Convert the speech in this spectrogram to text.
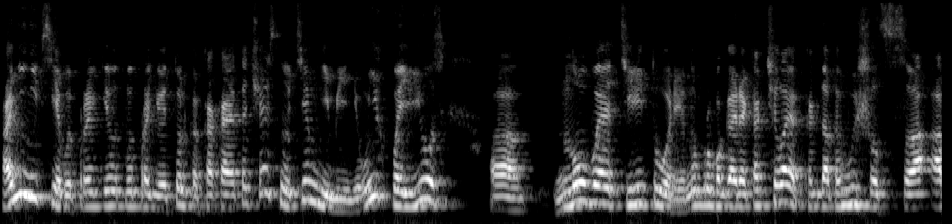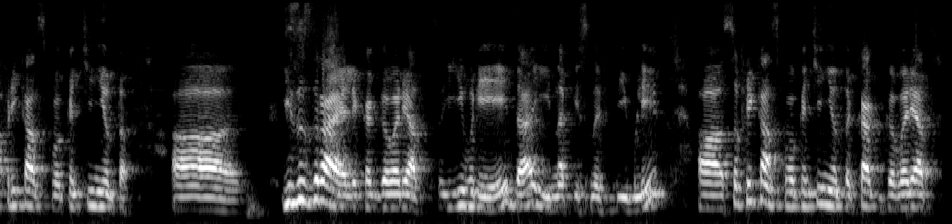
они не все выпрыгивают, выпрыгивает только какая-то часть, но тем не менее у них появилась э, новая территория. Ну, грубо говоря, как человек когда-то вышел с африканского континента, э, из Израиля, как говорят евреи, да, и написано в Библии, э, с африканского континента, как говорят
